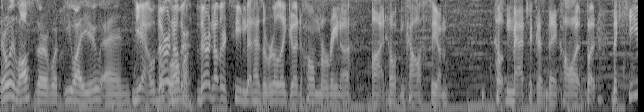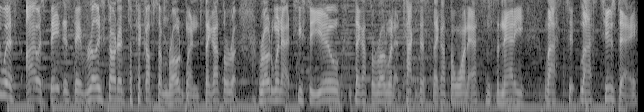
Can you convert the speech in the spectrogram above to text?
Their only losses are what BYU and Yeah, well, they're Oklahoma. another they're another team that has a really good home arena uh, at Hilton Coliseum, Hilton Magic as they call it. But the key with Iowa State is they've really started to pick up some road wins. They got the road win at TCU, they got the road win at Texas, they got the one at Cincinnati last last Tuesday.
